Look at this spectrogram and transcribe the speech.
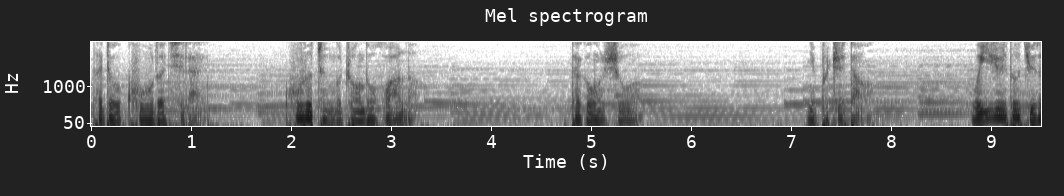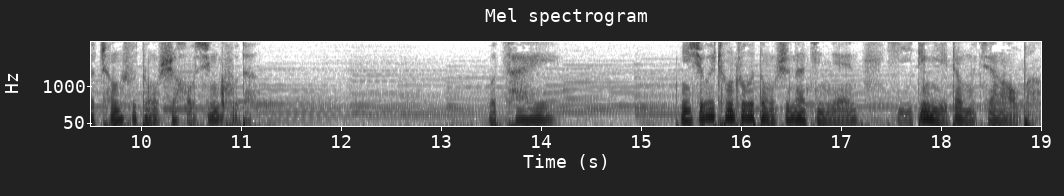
他就哭了起来，哭的整个妆都花了。他跟我说：“你不知道，我一直都觉得成熟懂事好辛苦的。我猜，你学会成熟和懂事那几年，一定也这么煎熬吧？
